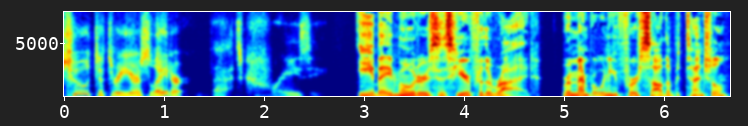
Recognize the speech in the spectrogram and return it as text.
two to three years later. That's crazy. eBay Motors is here for the ride. Remember when you first saw the potential?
